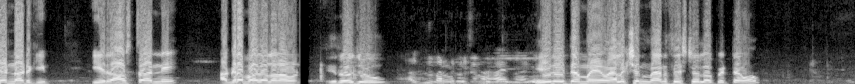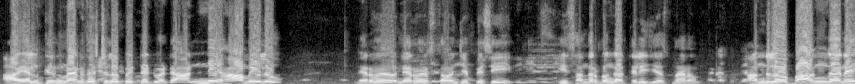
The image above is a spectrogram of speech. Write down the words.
ఏడు నాటికి ఈ రాష్ట్రాన్ని అగ్రపదంలో ఈరోజు ఏదైతే మేము ఎలక్షన్ మేనిఫెస్టోలో పెట్టామో ఆ ఎలక్షన్ మేనిఫెస్టోలో పెట్టినటువంటి అన్ని హామీలు నెరవే నెరవేరుస్తామని చెప్పేసి ఈ సందర్భంగా తెలియజేస్తున్నాను. అందులో భాగంగానే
